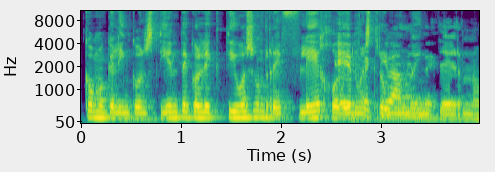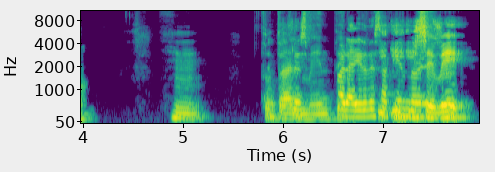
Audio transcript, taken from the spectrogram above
como que el inconsciente colectivo es un reflejo de nuestro mundo interno. Mm, totalmente. para ir deshaciendo y, se ve.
